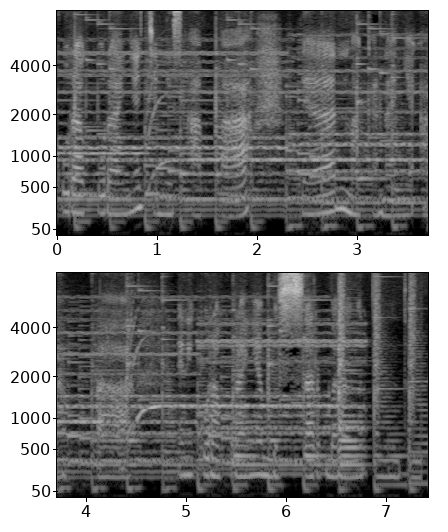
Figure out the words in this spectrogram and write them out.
kura-kuranya jenis apa dan ini kura-kuranya besar banget teman-teman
